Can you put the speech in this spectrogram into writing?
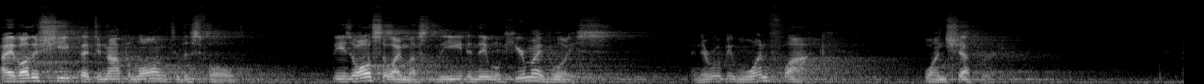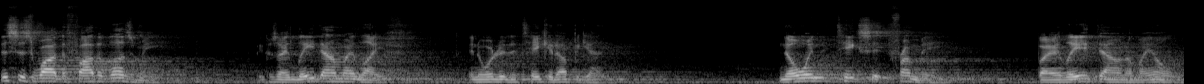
I have other sheep that do not belong to this fold. These also I must lead, and they will hear my voice, and there will be one flock, one shepherd. This is why the Father loves me because I lay down my life in order to take it up again. No one takes it from me, but I lay it down on my own.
